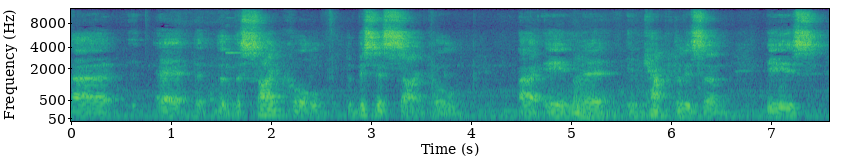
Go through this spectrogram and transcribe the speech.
uh, uh, the, the, the, cycle, the business cycle uh, in, uh, in capitalism is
